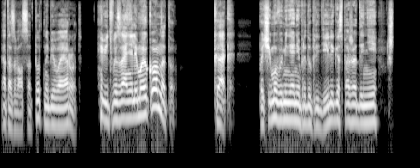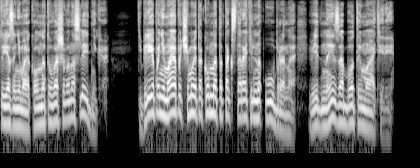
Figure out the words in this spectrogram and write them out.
отозвался тот, набивая рот. Ведь вы заняли мою комнату. Как? Почему вы меня не предупредили, госпожа Дени, что я занимаю комнату вашего наследника? Теперь я понимаю, почему эта комната так старательно убрана. Видны заботы матери.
